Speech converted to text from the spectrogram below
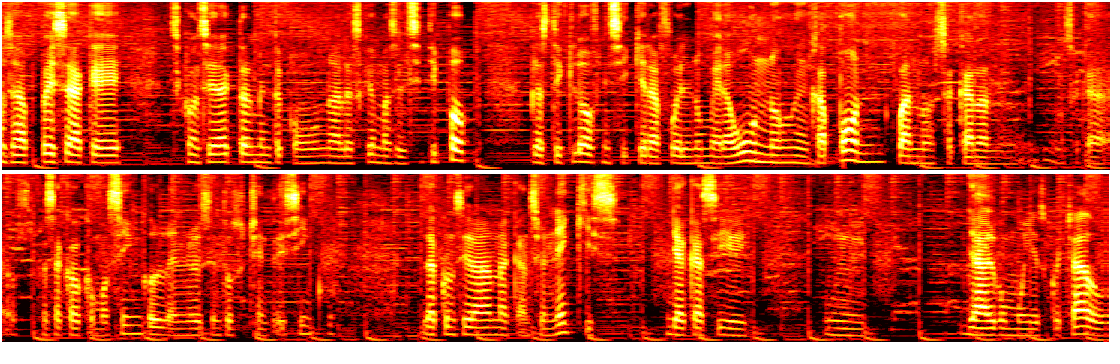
o sea, pese a que se considera actualmente como una de las gemas del City Pop, Plastic Love ni siquiera fue el número uno en Japón cuando sacaron, fue sacado como single en 1985. La consideraron una canción X, ya casi ya algo muy escuchado,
